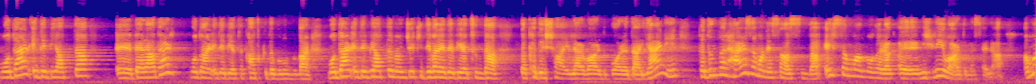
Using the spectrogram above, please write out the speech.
modern edebiyatta e, beraber modern edebiyata katkıda bulundular. Modern edebiyattan önceki divan edebiyatında da kadın şairler vardı bu arada. Yani kadınlar her zaman esasında eş zamanlı olarak e, Mihri vardı mesela. Ama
